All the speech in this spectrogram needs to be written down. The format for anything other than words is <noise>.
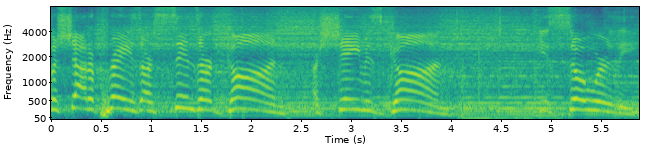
up a shout of praise. Our sins are gone, our shame is gone. He is so worthy.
